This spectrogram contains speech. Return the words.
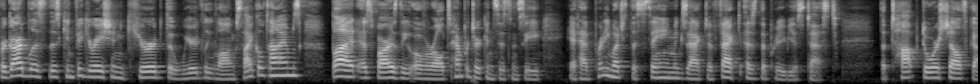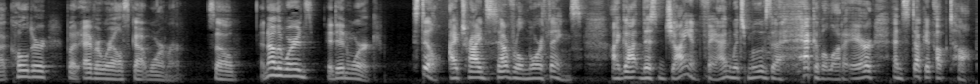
Regardless, this configuration cured the weirdly long cycle times, but as far as the overall temperature consistency, it had pretty much the same exact effect as the previous test. The top door shelf got colder, but everywhere else got warmer. So, in other words, it didn't work. Still, I tried several more things. I got this giant fan, which moves a heck of a lot of air, and stuck it up top.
